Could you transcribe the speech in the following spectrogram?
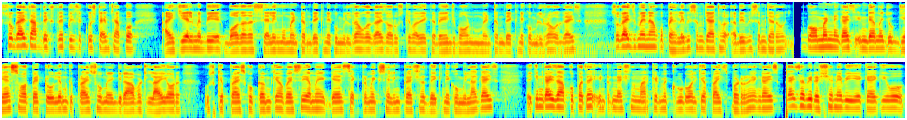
सो so गाइज़ आप देख सकते हैं, पिछले कुछ टाइम से आपको आईजीएल में भी एक बहुत ज़्यादा सेलिंग मोमेंटम देखने को मिल रहा होगा गाइज़ और उसके बाद एक रेंज बाउंड मोमेंटम देखने को मिल रहा होगा गाइज़ सो गाइज़ मैंने आपको पहले भी समझाया था और अभी भी समझा रहा हूँ। गवर्नमेंट ने गाइज़ इंडिया में जो गैस और पेट्रोलियम के प्राइसों में गिरावट लाई और उसके प्राइस को कम किया, वैसे ही हमें गैस सेक्टर में एक सेलिंग प्रेशर देखने को मिला गाइज़ लेकिन गाइज़ आपको पता है इंटरनेशनल मार्केट में क्रूड ऑयल के प्राइस बढ़ रहे हैं गाइज़ गाइज़ अभी रशिया ने भी ये कहा कि वो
